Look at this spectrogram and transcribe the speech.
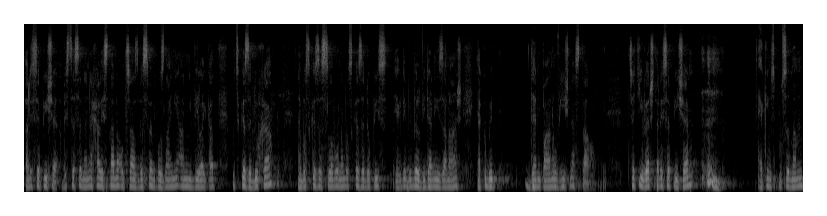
Tady se píše, abyste se nenechali snadno otřást ve svém poznání ani vylekat, buď skrze ducha, nebo skrze slovo, nebo skrze dopis, jak kdyby byl vydaný za náš, jako by den pánův již nastal. Třetí verš tady se píše, jakým způsobem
